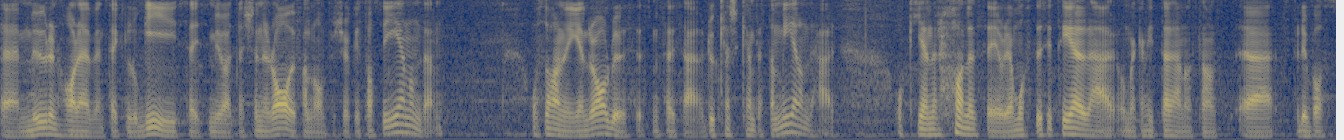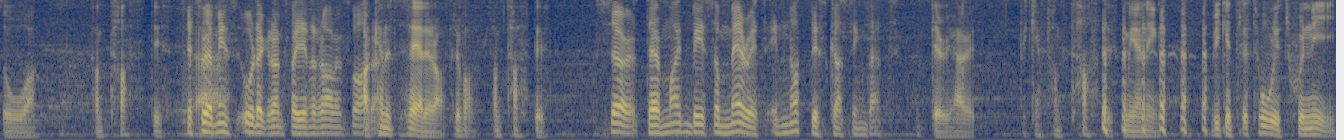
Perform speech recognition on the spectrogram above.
Eh, muren har även teknologi i sig som gör att den känner av ifall någon försöker ta sig igenom den. Och så har han en general bredvid sig som säger så här. Du kanske kan berätta mer om det här. Och generalen säger, och jag måste citera det här om jag kan hitta det här någonstans. Eh, för det var så fantastiskt. Jag tror jag Eh, minns ordagrant vad generalen ja, svarade. Kan du inte säga det då? För det var fantastiskt. Sir, there might be some merit in not discussing that. There you have it. Vilken fantastisk mening. Vilket retoriskt geni.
